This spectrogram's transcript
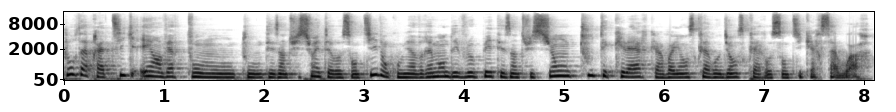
pour ta pratique et envers ton, ton, tes intuitions et tes ressentis. Donc, on vient vraiment développer tes intuitions. Tout est clair, clairvoyance, clairaudience, clair ressenti, clair savoir.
